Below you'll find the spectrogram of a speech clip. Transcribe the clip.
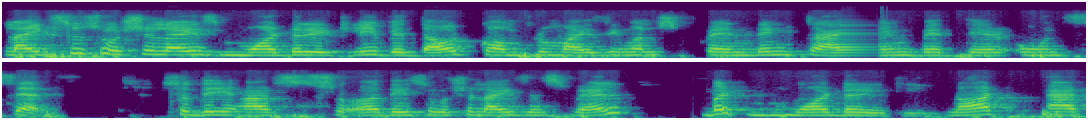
likes to socialize moderately without compromising on spending time with their own self. So they are uh, they socialize as well, but moderately, not at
